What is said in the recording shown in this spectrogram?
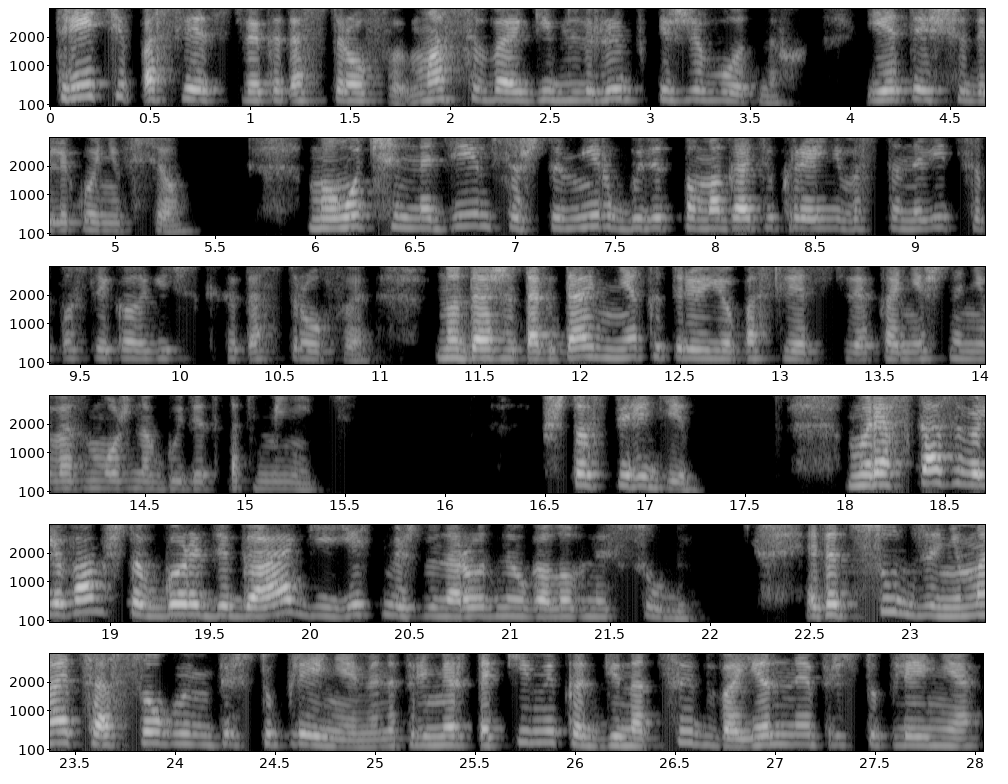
Третье последствие катастрофы – массовая гибель рыб и животных. И это еще далеко не все. Мы очень надеемся, что мир будет помогать Украине восстановиться после экологической катастрофы, но даже тогда некоторые ее последствия, конечно, невозможно будет отменить. Что впереди? Мы рассказывали вам, что в городе Гааге есть Международный уголовный суд. Этот суд занимается особыми преступлениями, например, такими как геноцид, военные преступления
